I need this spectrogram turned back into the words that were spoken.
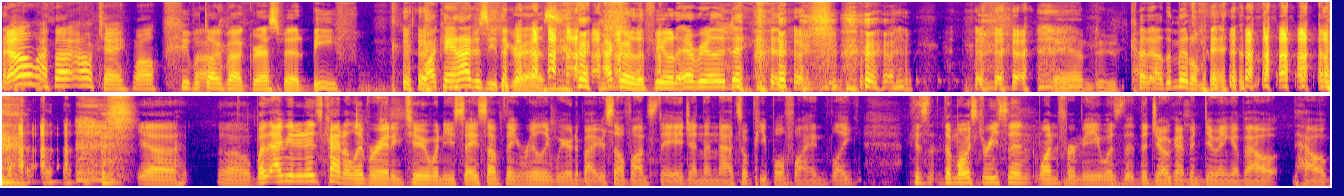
no, I thought okay, well, People Uh, talk about grass fed beef. Why can't I just eat the grass? I go to the field every other day. Damn, dude. Cut out the middleman. yeah. Oh, but I mean, it is kind of liberating too when you say something really weird about yourself on stage, and then that's what people find like. Because the most recent one for me was the, the joke I've been doing about how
